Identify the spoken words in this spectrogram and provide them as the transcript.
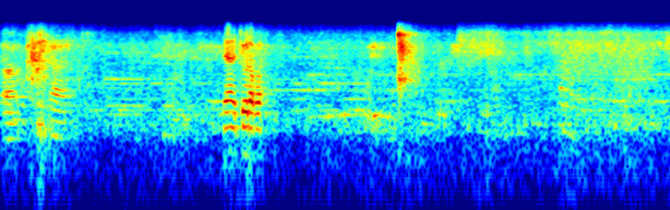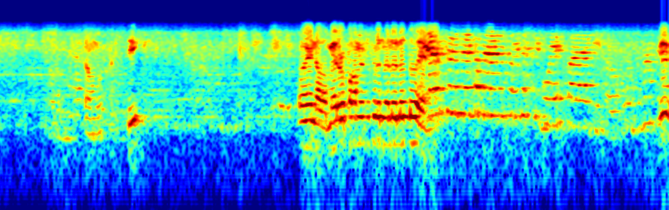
Ah. Ah. Yan, tsura ko. Tamo, astig. Ay, nako, meron pa kami susunod na lulutuin. Kaya sunod ka pala ng isang sibuyas para dito. Yeah.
